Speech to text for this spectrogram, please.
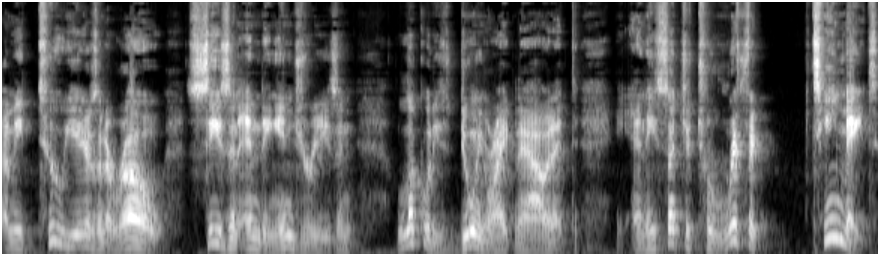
I mean, two years in a row, season-ending injuries, and look what he's doing right now, and it, and he's such a terrific teammate.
